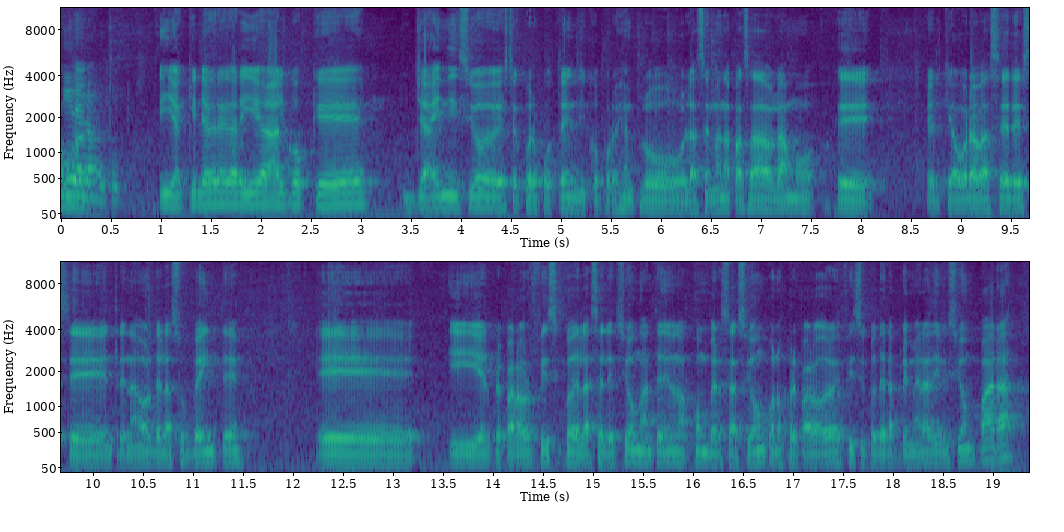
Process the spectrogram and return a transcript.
y de los equipos. Y aquí le agregaría algo que ya inició este cuerpo técnico. Por ejemplo, la semana pasada hablamos que el que ahora va a ser este entrenador de la sub-20 eh, y el preparador físico de la selección han tenido una conversación con los preparadores físicos de la primera división para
